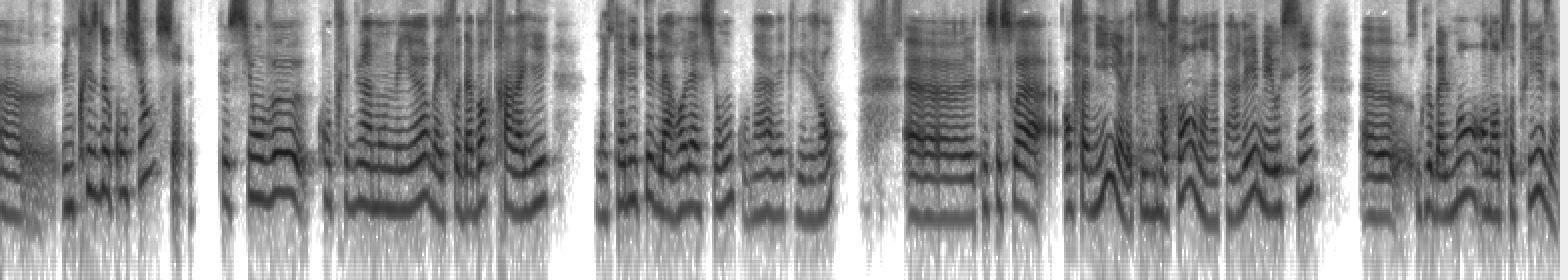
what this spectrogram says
euh, une prise de conscience que si on veut contribuer à un monde meilleur, bah, il faut d'abord travailler la qualité de la relation qu'on a avec les gens, euh, que ce soit en famille, avec les enfants, on en a parlé, mais aussi euh, globalement en entreprise.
